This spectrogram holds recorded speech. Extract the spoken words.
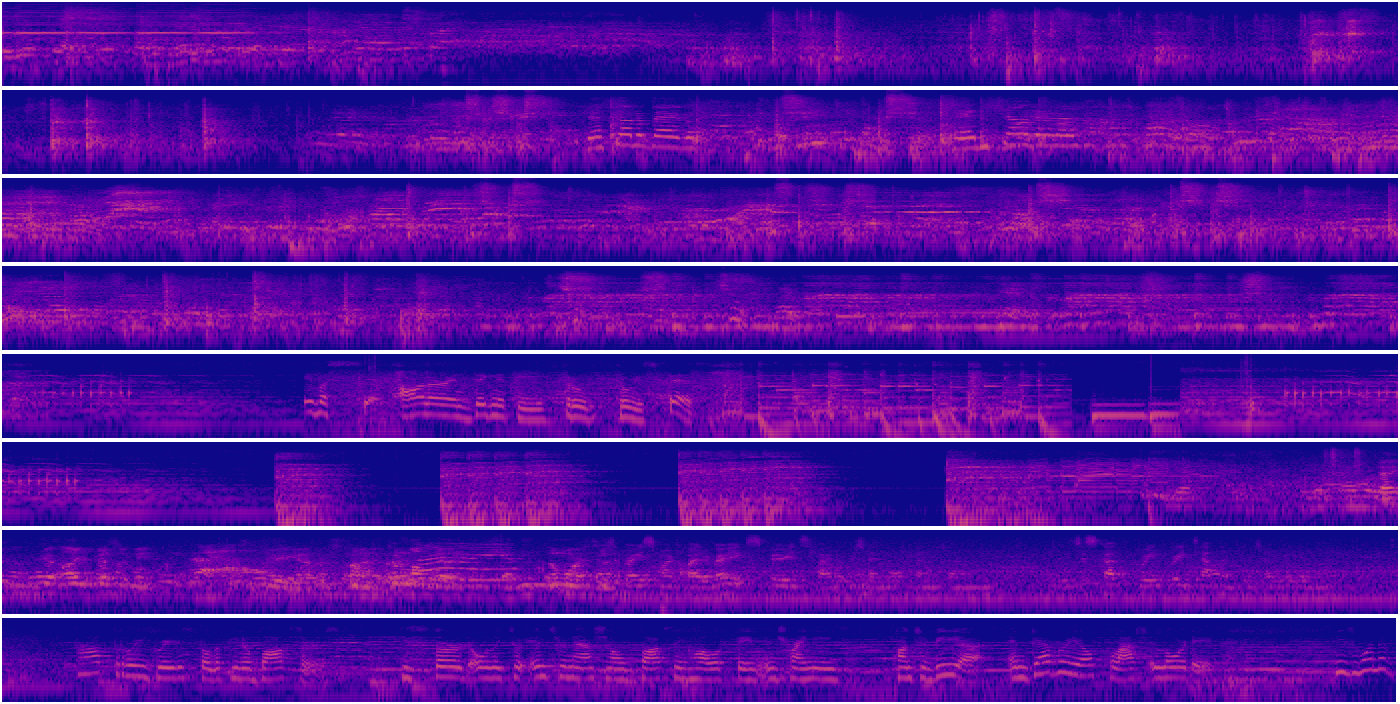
Let's baby. Head and shoulders. Gave us honor and dignity through, through his fist. Okay, get all your fists with me. There you go. All right, Put them all together. No more. He's a very smart fighter, very experienced fighter, which I love, and um, he's just got great, great talent, which I really admire. Top three greatest Filipino boxers. He's third only to International Boxing Hall of Fame in Chinese Pancho Villa and Gabriel Flash Elorde. He's one of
